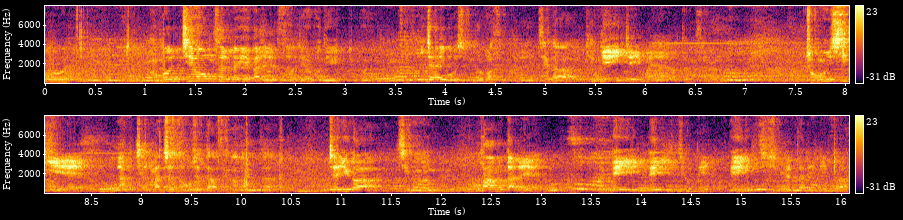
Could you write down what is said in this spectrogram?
어, 이번 채용 설명에 관련해서 여러분이 이 자리에 오신 걸 봤을 때는 제가 굉장히 이제 많이 어떤 좋은 시기에 딱 잘 맞춰서 오셨다고 생각합니다. 저희가 지금 다음 달에 그 내일 내일이죠. 내일, 내일이 11월 달이니까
